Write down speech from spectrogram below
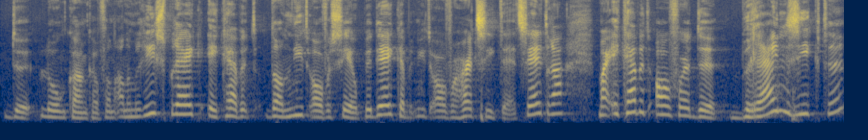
de longkanker van Annemarie spreek. Ik heb het dan niet over COPD, ik heb het niet over hartziekte, et cetera. Maar ik heb het over de breinziekte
